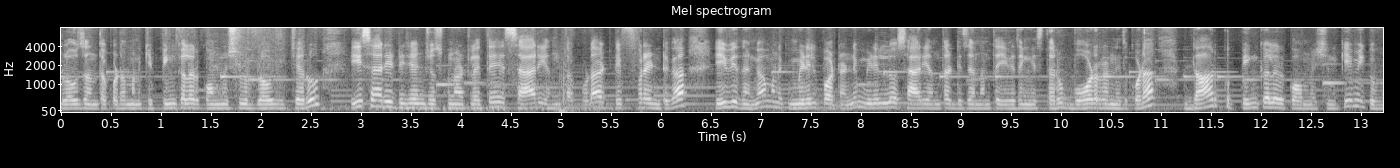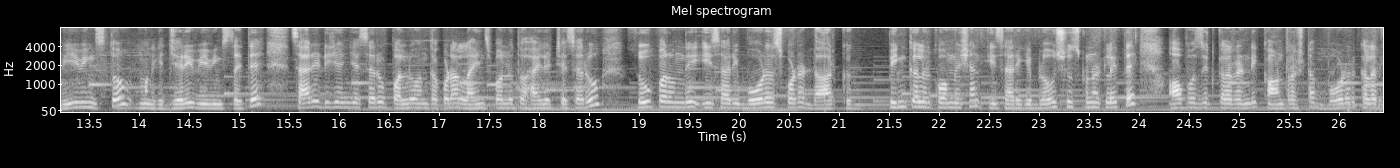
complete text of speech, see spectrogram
బ్లౌజ్ అంతా కూడా మనకి పింక్ కలర్ కాంబినేషన్లో బ్లౌజ్ ఇచ్చారు. ఈ సారీ డిజైన్ చూసుకున్నట్లయితే శారీ అంతా కూడా డిఫరెంట్గా ఈ విధంగా మనకి మిడిల్ పార్ట్ అండి. మిడిల్లో శారీ అంతా డిజైన్ అంతా ఈ విధంగా ఇస్తారు. బోర్డర్ అనేది కూడా డార్క్ పింక్ కలర్ కాంబినేషన్కి మీకు వీవింగ్స్తో మనకి జెరీ వీవింగ్స్ అయితే శారీ డిజైన్ చేశారు. పళ్ళు అంతా కూడా లైన్స్ పళ్ళుతో హైలైట్ చేశారు. సూపర్ ఉంది. ఈ సారీ బోర్డర్స్ కూడా డార్క్ పింక్ కలర్ కాంబినేషన్. ఈ సారీకి బ్లౌజ్ చూసుకున్నట్లయితే ఆపోజిట్ కలర్ అండి కాంట్రాస్ట్ బోర్డర్ కలర్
